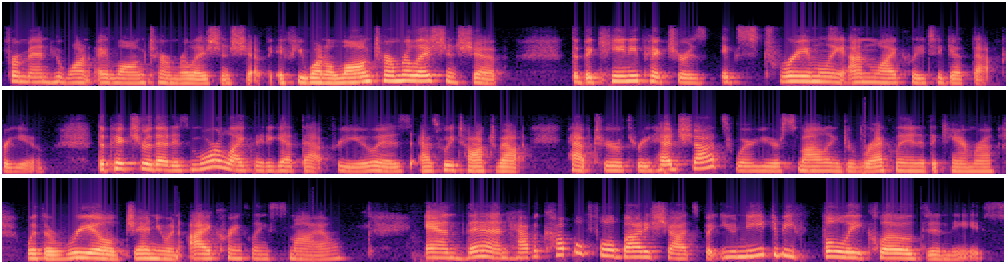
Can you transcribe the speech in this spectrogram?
for men who want a long-term relationship. If you want a long-term relationship, the bikini picture is extremely unlikely to get that for you. The picture that is more likely to get that for you is, as we talked about, have two or three headshots where you're smiling directly into the camera with a real, genuine, eye crinkling smile. And then have a couple full body shots, but you need to be fully clothed in these,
